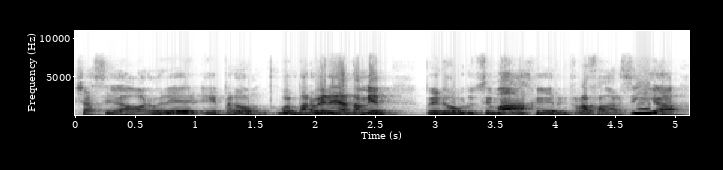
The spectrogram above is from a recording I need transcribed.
Ya sea Barberena, eh, perdón, bueno, Barberena también, pero Grutzemacher, Rafa García.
